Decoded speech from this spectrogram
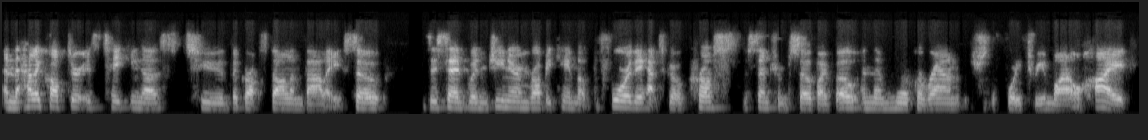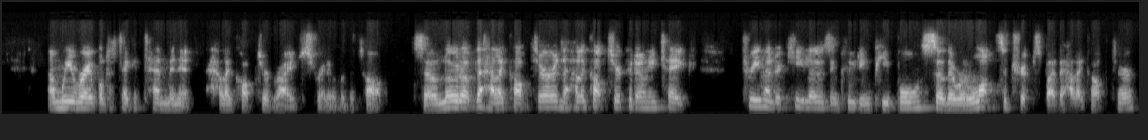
and the helicopter is taking us to the Grotsdalen Valley. So as I said, when Gina and Robbie came up before, they had to go across the Centrumsø by boat and then walk around, which is a 43 mile hike. And we were able to take a 10 minute helicopter ride straight over the top. So load up the helicopter and the helicopter could only take 300 kilos, including people. So there were lots of trips by the helicopter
